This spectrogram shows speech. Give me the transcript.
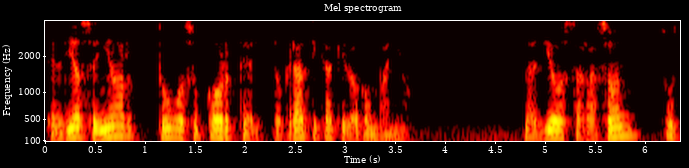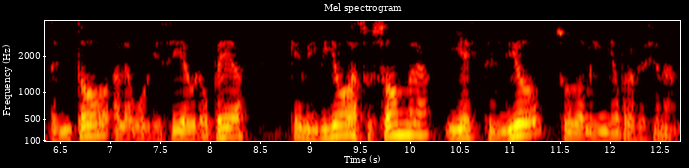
El dios señor tuvo su corte aristocrática que lo acompañó. La diosa razón sustentó a la burguesía europea que vivió a su sombra y extendió su dominio profesional.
